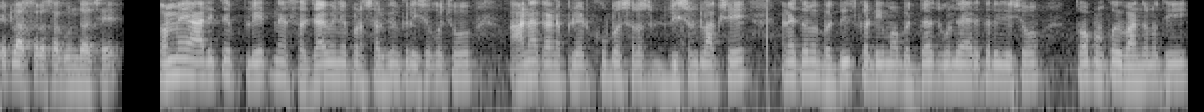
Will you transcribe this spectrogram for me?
એટલા સરસ આ ગુંદા છે. તમે આ રીતે પ્લેટને સજાવીને પણ સર્વિંગ કરી શકો છો. આના કારણે પ્લેટ ખૂબ જ સરસ ડિસન્ટ લાગશે અને તમે બધી જ કઢીમાં બધા જ ગુંદા એડ કરી દેશો તો પણ કોઈ વાંધો નથી.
